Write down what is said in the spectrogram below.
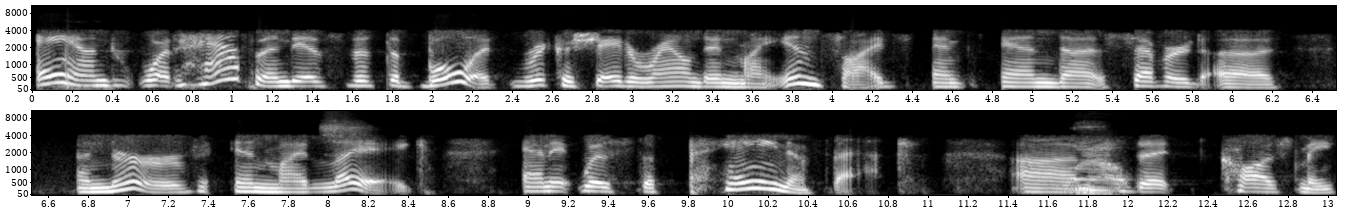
And what happened is that the bullet ricocheted around in my insides and and uh, severed a, a nerve in my leg, and it was the pain of that um, wow. that caused me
